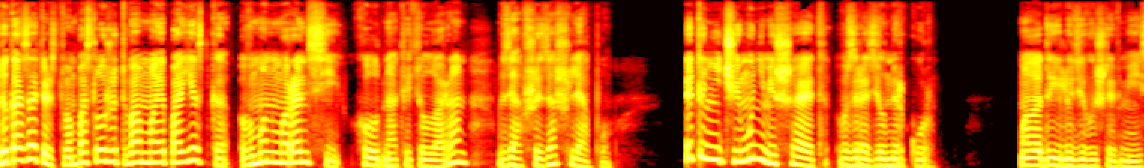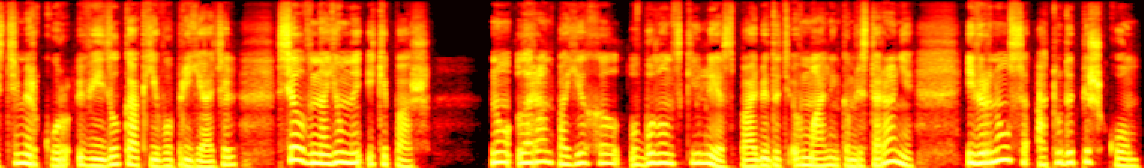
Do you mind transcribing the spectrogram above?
Доказательством послужит вам моя поездка в Монмаранси, холодно ответил Лоран, взявший за шляпу. Это ничему не мешает, возразил Меркур. Молодые люди вышли вместе. Меркур видел, как его приятель сел в наемный экипаж. Но Лоран поехал в Булонский лес пообедать в маленьком ресторане и вернулся оттуда пешком,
